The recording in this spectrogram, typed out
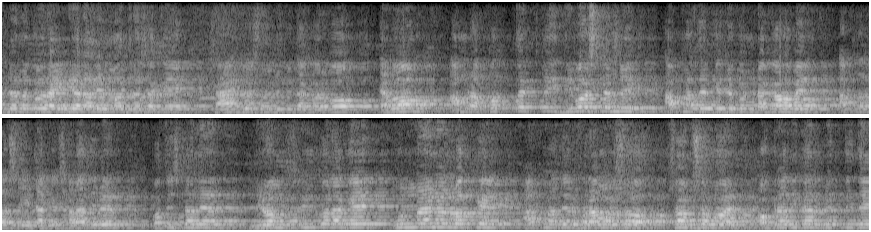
সুজানগর আইডিয়াল আলিম মাদ্রাসাকে সাহায্য সহযোগিতা করব এবং আমরা প্রত্যেকটি দিবস কেন্দ্রিক আপনাদেরকে যখন ডাকা হবে, আপনারা সেই ডাকে সাড়া দিবেন। প্রতিষ্ঠানের নিয়ম শৃঙ্খলাকে, উন্নয়নের লক্ষ্যে আপনাদের পরামর্শ সব সময় অগ্রাধিকার ভিত্তিতে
